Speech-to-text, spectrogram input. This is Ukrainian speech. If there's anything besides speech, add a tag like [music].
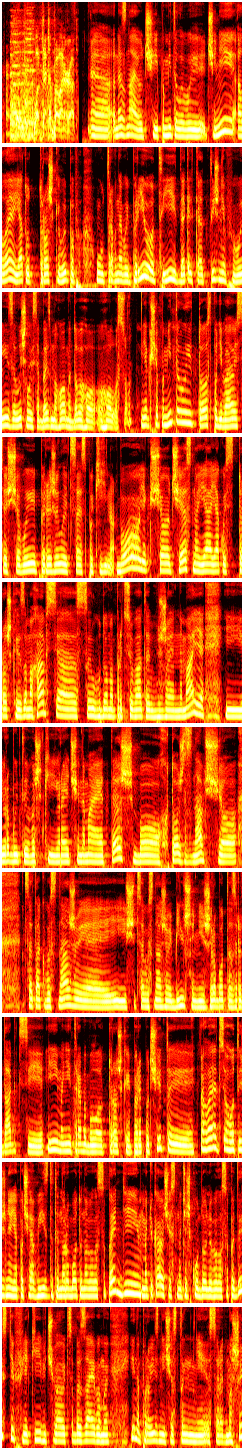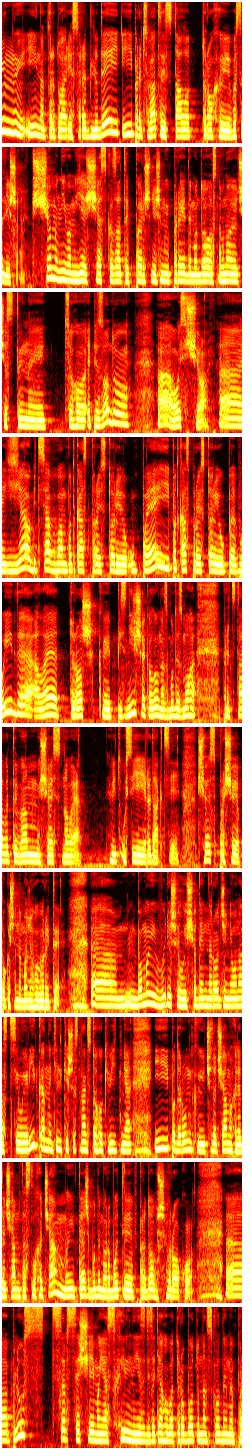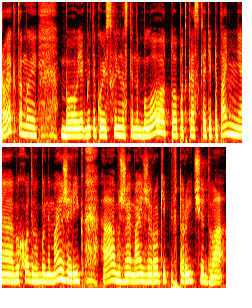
Вот это поворот! Е, не знаю, чи помітили ви чи ні, але я тут трошки випав у травневий період, і декілька тижнів ви залишилися без мого медового голосу. Якщо помітили, то сподіваюся, що ви пережили це спокійно. Бо, якщо чесно, я якось трошки замахався, сил вдома працювати вже немає, і робити важкі речі немає теж, бо хто ж знав, що це так виснажує, і що це виснажує більше, ніж робота з редакції, і мені треба було трошки перепочити. Але цього тижня я почав їздити на роботу на велосипеді, матюкаючись на тяжку долю велосипедистів, які відчувають себе зайвими і на проїзній частині серед машин, і на тротуарі серед людей, і працювати стало. Трохи веселіше. Що мені вам є ще сказати, перш ніж ми перейдемо до основної частини цього епізоду. А ось що. Я обіцяв вам подкаст про історію УП, і подкаст про історію УП вийде, але трошки пізніше, коли у нас буде змога представити вам щось нове від усієї редакції, щось про що я поки що не можу говорити. Е, Бо ми вирішили, що день народження у нас цілий рік, а не тільки 16 квітня, і подарунки читачам, глядачам та слухачам ми теж будемо робити впродовж року. Е, Плюс це все ще й моя схильність затягувати роботу над складними проектами. Бо якби такої схильності не було, то подкаст «Кляті питання виходив би не майже рік, а вже майже роки півтори чи два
